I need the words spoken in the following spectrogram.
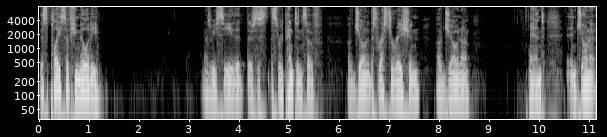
this place of humility. And as we see that there's this, this repentance of, of Jonah, this restoration of Jonah, and and Jonah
